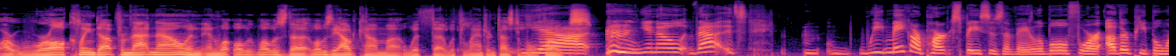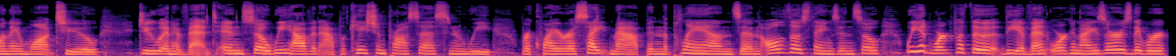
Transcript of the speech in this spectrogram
are, we're all cleaned up from that now, and, and what, what what was the what was the outcome with with the lantern festival? Folks? Yeah, you know that it's we make our park spaces available for other people when they want to do an event. And so we have an application process and we require a site map and the plans and all of those things. And so we had worked with the the event organizers. They were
